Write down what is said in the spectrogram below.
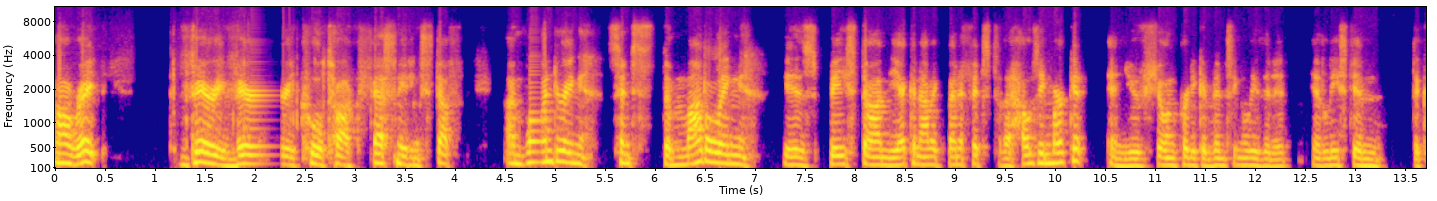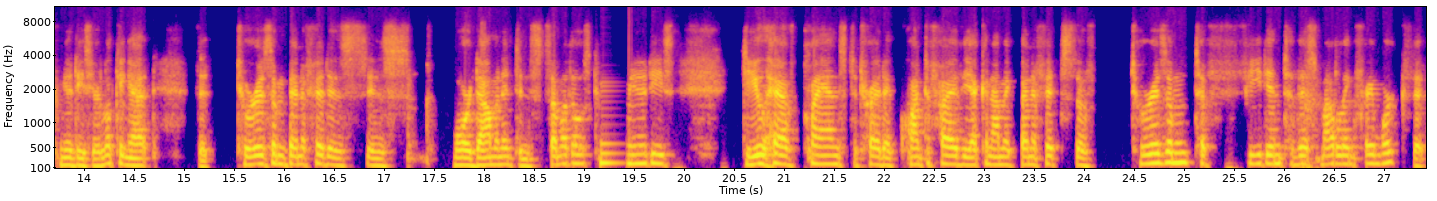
All right. Very, very cool talk. Fascinating stuff. I'm wondering, since the modeling is based on the economic benefits to the housing market, and you've shown pretty convincingly that it, at least in the communities you're looking at, the tourism benefit is is more dominant in some of those communities. Do you have plans to try to quantify the economic benefits of tourism to feed into this modeling framework that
